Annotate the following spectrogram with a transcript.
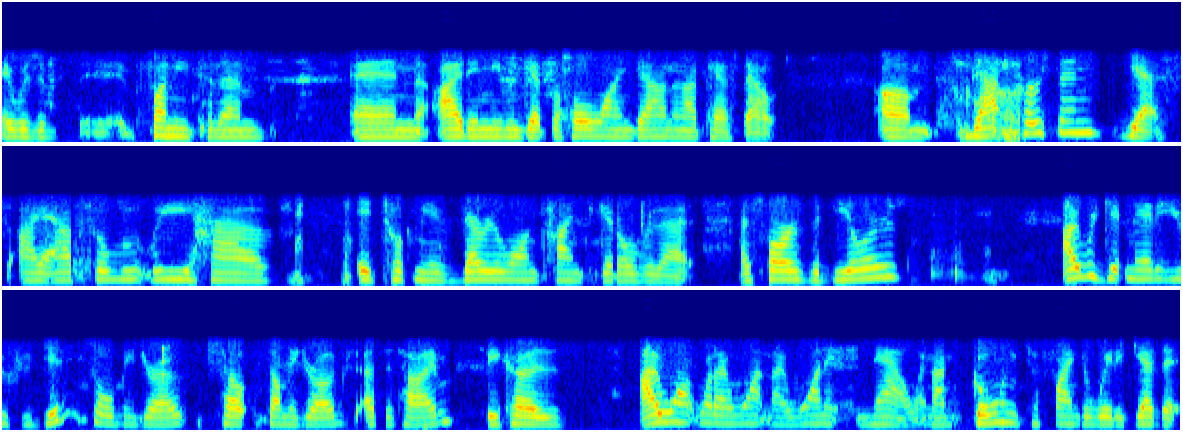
It was a, funny to them, and I didn't even get the whole line down, and I passed out. Um, that person, yes, I absolutely have. It took me a very long time to get over that. As far as the dealers, I would get mad at you if you didn't sell me drugs, sell, sell me drugs at the time because I want what I want and I want it now and I'm going to find a way to get it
